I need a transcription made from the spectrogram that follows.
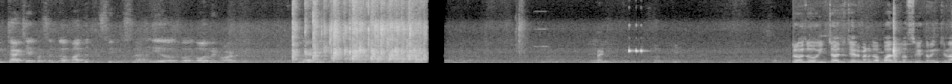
ఇన్ఛార్జ్ చైర్పర్సన్గా బాధ్యతలు స్వీకరిస్తున్నారు. ఇది ఒక గవర్నమెంట్ ఆర్డర్. ఈరోజు ఇన్ఛార్జ్ చైర్మన్గా బాధ్యతలు స్వీకరించిన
